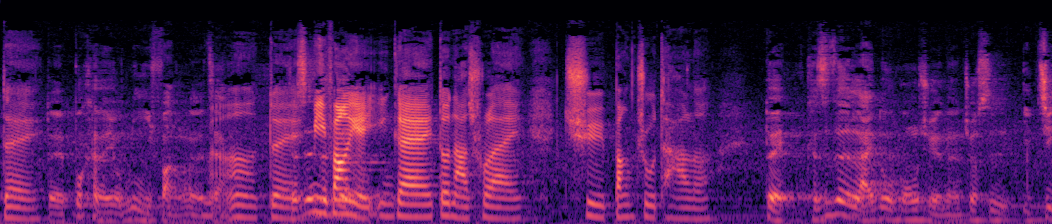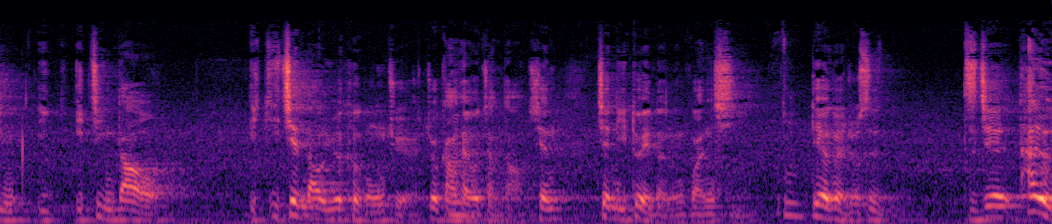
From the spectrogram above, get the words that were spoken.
对，对，不可能有秘方了这样。嗯，对可，是秘方也应该都拿出来去帮助他了。对，可是这个莱诺公爵呢，就是一进一一进到一一见到约克公爵，就刚才有讲到，先建立对等的关系。嗯。第二个就是直接他有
